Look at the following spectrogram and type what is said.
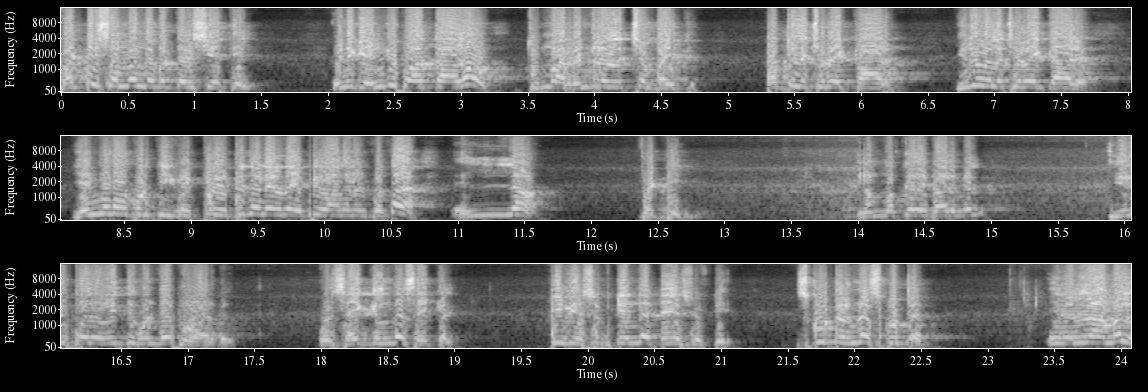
வட்டி சம்பந்தப்பட்ட விஷயத்தில் இன்னைக்கு எங்கு பார்த்தாலும் சும்மா ரெண்டரை லட்சம் பைக் பத்து லட்சம் ரூபாய் கார் இருபது லட்சம் ரூபாய் கார் என்னடா கொடுத்து இவன் இப்படி எப்படி இருந்தா எப்படி வாங்கணும்னு பார்த்தா எல்லாம் வட்டி. நம் மக்களை பாருங்கள் இருப்பதை வைத்துக் கொண்டே போவார்கள். ஒரு சைக்கிள் இருந்தால் சைக்கிள். டிவிஎஸ் ஃபிஃப்டி இருந்தால் டிஎஸ் ஃபிஃப்டி ஸ்கூட்டர் இருந்தால் ஸ்கூட்டர் இது இல்லாமல்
